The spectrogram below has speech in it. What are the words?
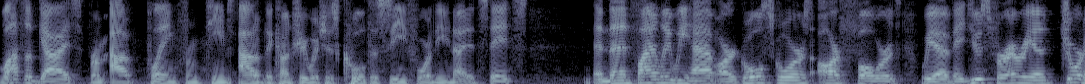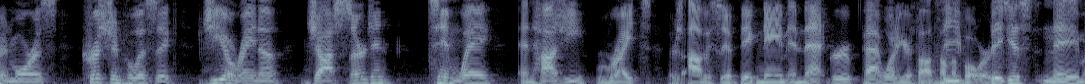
Lots of guys from out playing from teams out of the country, which is cool to see for the United States. And then finally, we have our goal scorers, our forwards. We have Jesus Ferreira, Jordan Morris, Christian Pulisic, Gio Reyna, Josh Sargent, Tim Weah, and Haji Wright. There's obviously a big name in that group. Pat, what are your thoughts on the forwards? biggest name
